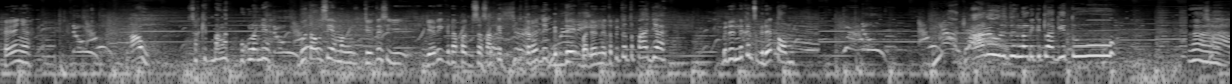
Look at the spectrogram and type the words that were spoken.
Kayaknya. Au, sakit banget pukulan dia. Gue tahu sih emang cerita si Jerry kenapa bisa sakit karena dia gede badannya, tapi tetap aja. Badannya kan segede Tom. Aduh, udah tinggal dikit lagi tuh. Ah,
